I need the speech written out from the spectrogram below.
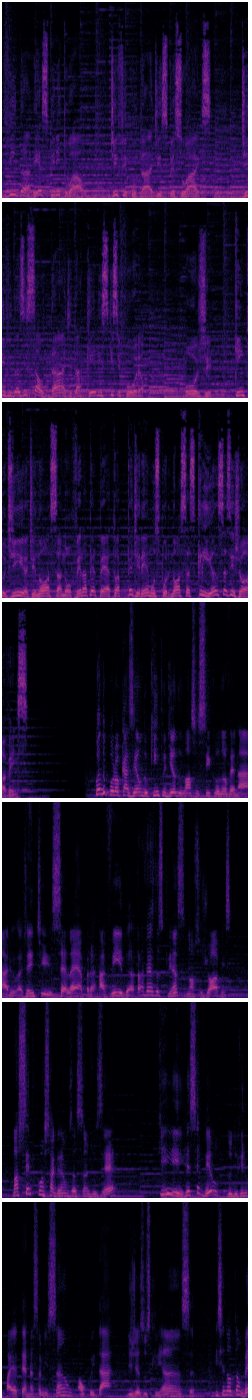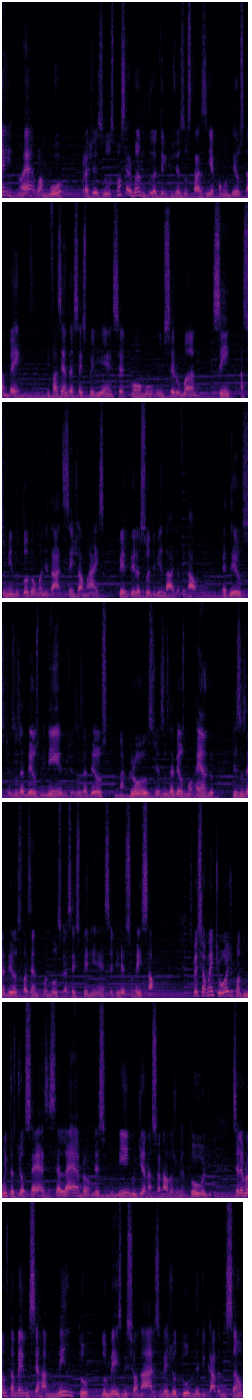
vida espiritual, dificuldades pessoais, dívidas e saudade daqueles que se foram. Hoje, quinto dia de nossa novena perpétua, pediremos por nossas crianças e jovens. Quando, por ocasião do quinto dia do nosso ciclo novenário, a gente celebra a vida através das crianças, nossos jovens, nós sempre consagramos a São José que recebeu do Divino Pai Eterno essa missão ao cuidar de Jesus criança, ensinou também, não é, o amor para Jesus, conservando tudo aquilo que Jesus trazia como Deus também e fazendo essa experiência como um ser humano, sim, assumindo toda a humanidade sem jamais perder a sua divindade. Afinal, é Deus, Jesus é Deus menino, Jesus é Deus na cruz, Jesus é Deus morrendo, Jesus é Deus fazendo conosco essa experiência de ressurreição especialmente hoje, quando muitas dioceses celebram nesse domingo o Dia Nacional da Juventude. Celebramos também o encerramento do mês missionário, esse mês de outubro dedicado à missão.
